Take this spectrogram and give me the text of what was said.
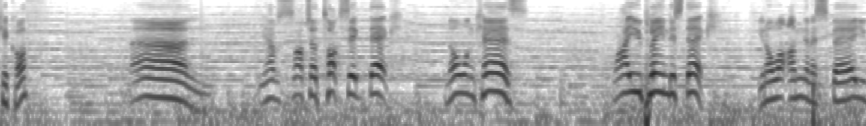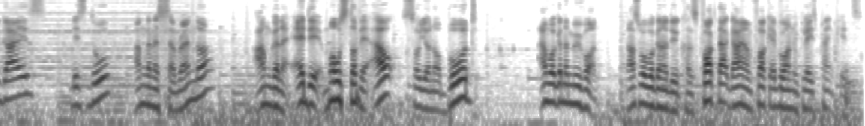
kick off. Man, you have such a toxic deck. No one cares. Why are you playing this deck? You know what? I'm going to spare you guys this duel. I'm going to surrender. I'm going to edit most of it out so you're not bored. And we're going to move on. That's what we're going to do. Because fuck that guy and fuck everyone who plays Prank Kids.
